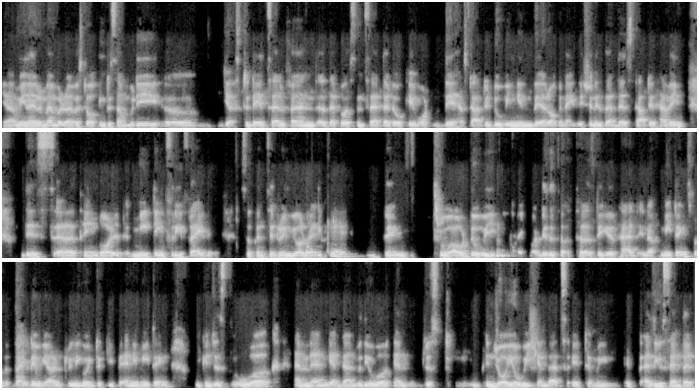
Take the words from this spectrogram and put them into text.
yeah, I mean, I remember I was talking to somebody uh, yesterday itself, and uh, that person said that okay, what they have started doing in their organization is that they started having this uh, thing called Meeting Free Friday. So, considering we already okay. things throughout the week. like Monday to th- Thursday, you've had enough meetings. For the Friday, we aren't really going to keep any meeting. You can just work and then get done with your work and just enjoy your weekend. That's it. I mean, it, as you said, that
